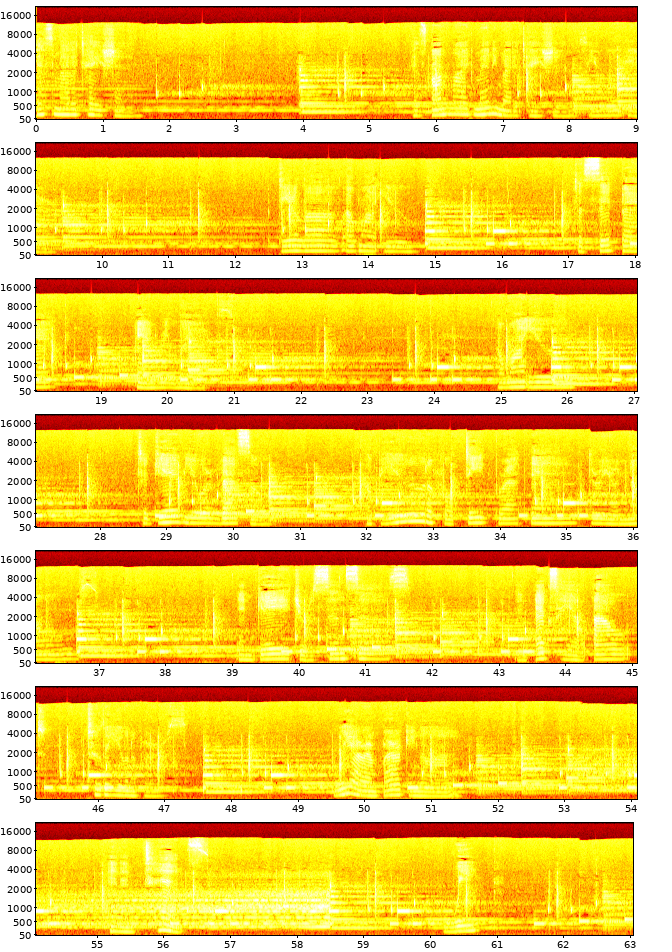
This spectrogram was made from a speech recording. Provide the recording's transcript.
This meditation is unlike many meditations you will hear. Dear love, I want you to sit back and relax. Vessel a beautiful deep breath in through your nose. Engage your senses and exhale out to the universe. We are embarking on an intense week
